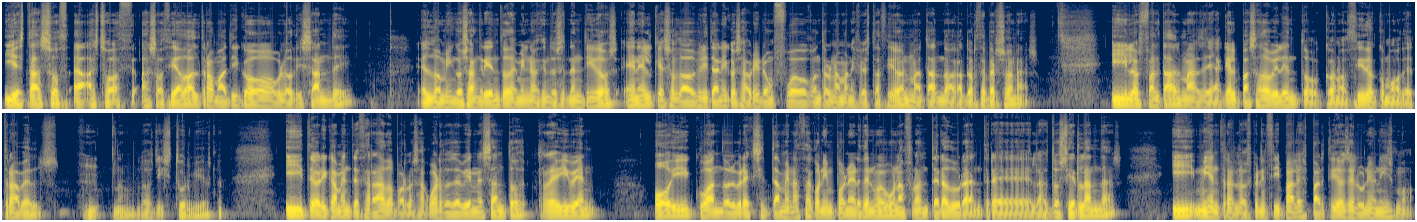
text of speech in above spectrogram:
y está aso- aso- asociado al traumático Bloody Sunday, el Domingo Sangriento de 1972, en el que soldados británicos abrieron fuego contra una manifestación, matando a 14 personas. Y los fantasmas de aquel pasado violento conocido como The Travels, ¿no? los disturbios, ¿no? y teóricamente cerrado por los acuerdos de Viernes Santo, reviven hoy cuando el Brexit amenaza con imponer de nuevo una frontera dura entre las dos Irlandas y mientras los principales partidos del unionismo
